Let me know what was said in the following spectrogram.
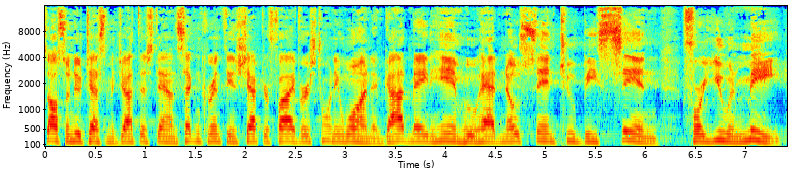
It's also New Testament. Jot this down. 2 Corinthians chapter 5 verse 21. And God made him who had no sin to be sin for you and me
